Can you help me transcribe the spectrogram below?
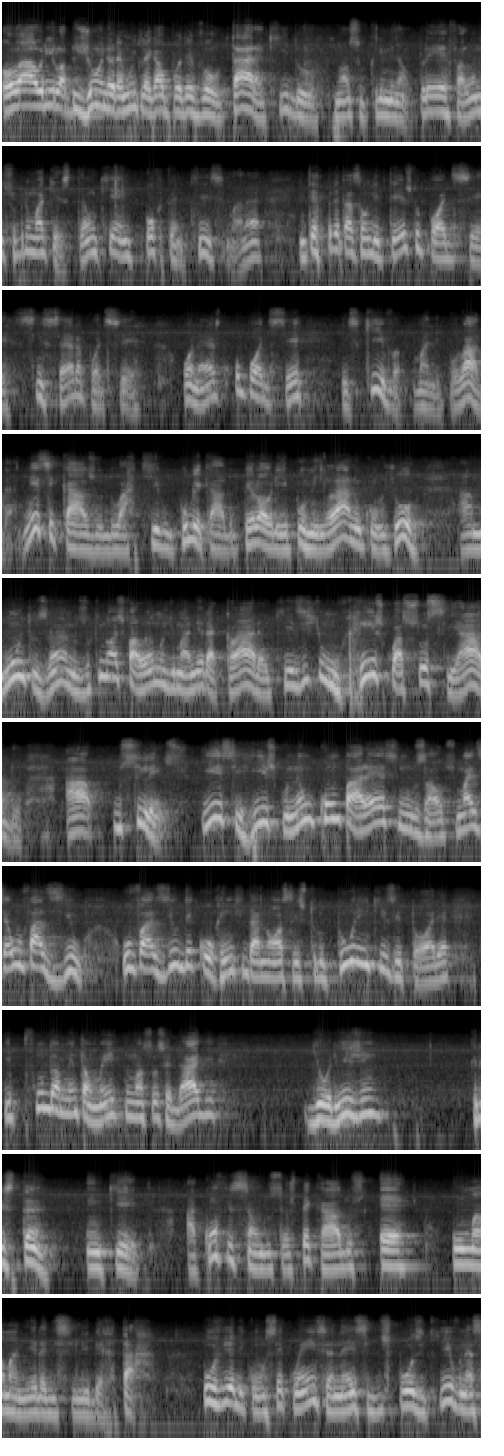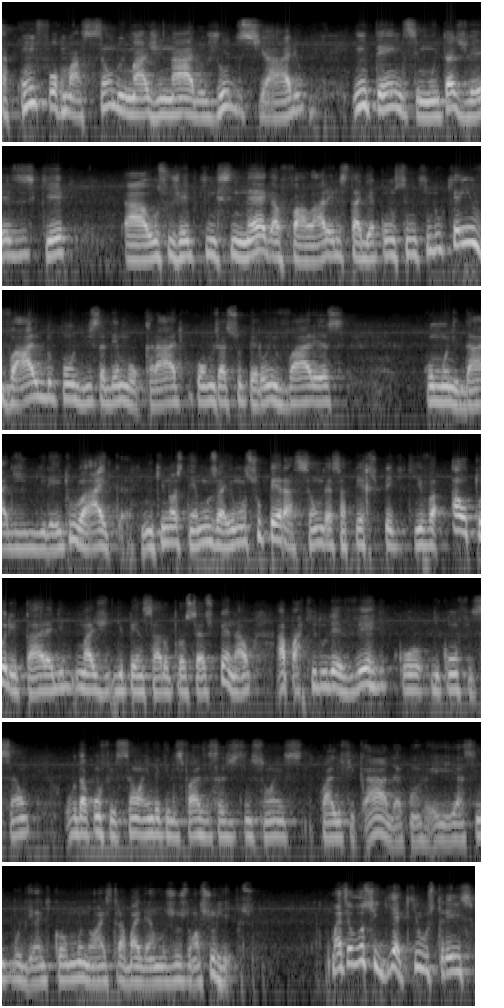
Olá, Auri Lopes Júnior. É muito legal poder voltar aqui do nosso Criminal Player falando sobre uma questão que é importantíssima, né? Interpretação de texto pode ser sincera, pode ser honesta ou pode ser esquiva, manipulada. Nesse caso do artigo publicado pelo Auri e por mim lá no Conjur, há muitos anos, o que nós falamos de maneira clara é que existe um risco associado ao silêncio. E esse risco não comparece nos autos, mas é o vazio. O vazio decorrente da nossa estrutura inquisitória e, fundamentalmente, numa sociedade de origem cristã, em que a confissão dos seus pecados é uma maneira de se libertar. Por via de consequência, nesse dispositivo, nessa conformação do imaginário judiciário, entende-se muitas vezes que ah, o sujeito que se nega a falar, ele estaria consentindo o que é inválido do ponto de vista democrático, como já superou em várias comunidades do direito laica, em que nós temos aí uma superação dessa perspectiva autoritária de, de pensar o processo penal a partir do dever de, co, de confissão ou da confissão, ainda que eles fazem essas distinções qualificada e assim por diante, como nós trabalhamos os nossos livros. Mas eu vou seguir aqui os três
